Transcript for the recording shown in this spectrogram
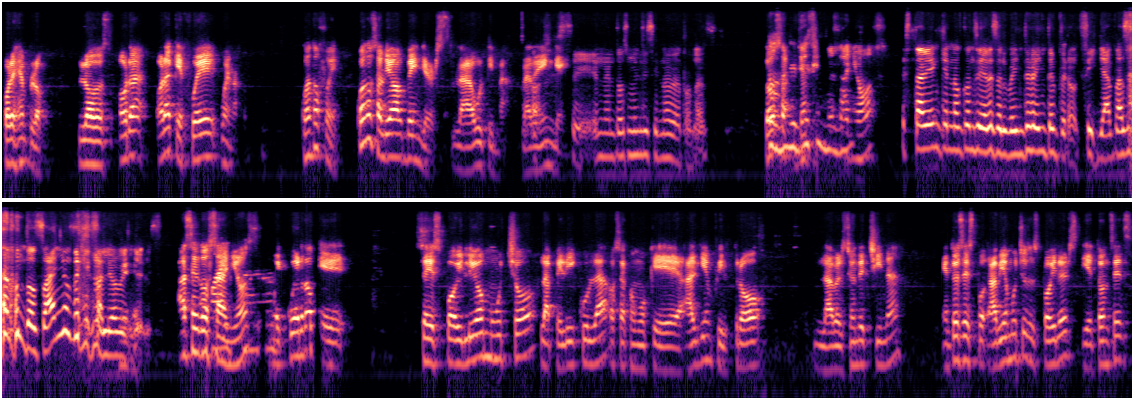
Por ejemplo, los, ahora, ahora que fue, bueno, ¿cuándo fue? ¿Cuándo salió Avengers? La última, la de Endgame. Sí, en el 2019, Rolas. Dos, ya hace 2019. dos años. Está bien que no consideres el 2020, pero sí, ya pasaron dos años de que salió Avengers. Hace dos años, God. recuerdo que se spoileó mucho la película, o sea, como que alguien filtró la versión de China, entonces había muchos spoilers y entonces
